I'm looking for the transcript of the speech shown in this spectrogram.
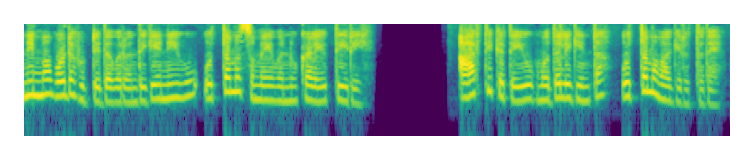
ನಿಮ್ಮ ಒಡಹುಟ್ಟಿದವರೊಂದಿಗೆ ನೀವು ಉತ್ತಮ ಸಮಯವನ್ನು ಕಳೆಯುತ್ತೀರಿ. ಆರ್ಥಿಕತೆಯು ಮೊದಲಿಗಿಂತ ಉತ್ತಮವಾಗಿರುತ್ತದೆ.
